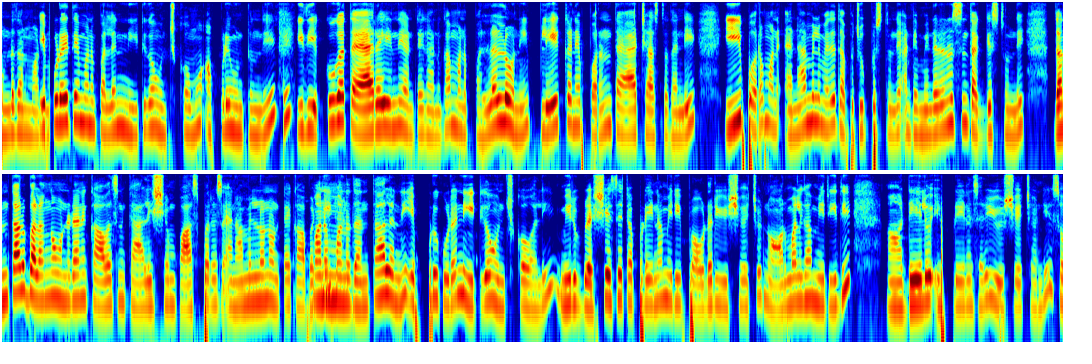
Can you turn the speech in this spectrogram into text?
ఉండదన్నమాట. ఎప్పుడైతే మన పళ్ళని నీట్గా ఉంచుకోమో అప్పుడే ఉంటుంది. ఇది ఎక్కువగా తయారైంది అంటే కనుక మన పళ్ళల్లోని ప్లేక్ అనే పొరను తయారు చేస్తుందండి. ఈ పొర మన ఎనామిల్ మీద దెబ్బ చూపిస్తుంది. అంటే మినరల్స్ని తగ్గిస్తుంది. దంతాలు బలంగా ఉండడానికి కావాల్సిన కాల్షియం పాస్పరస్ ఎనామిల్లోనే ఉంటాయి కాబట్టి మనం మన దంతాలని ఎప్పుడు కూడా నీట్గా ఉంచుకోవాలి. మీరు బ్రష్ చేసేటప్పుడైనా మీరు ఈ పౌడర్ యూజ్ చేయొచ్చు. నార్మల్గా మీరు ఇది డేలో ఎప్పుడైనా సరే యూజ్ చేయొచ్చు అండి సో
